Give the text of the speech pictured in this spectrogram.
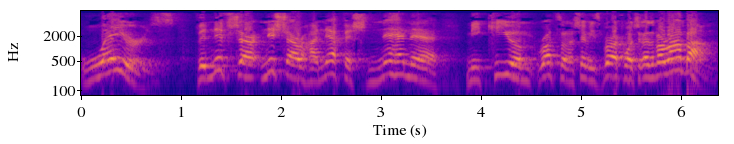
layers. The nishar, nishar hanefesh nehene mikiyum ratzon Hashem yisbarach what of Rambam.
